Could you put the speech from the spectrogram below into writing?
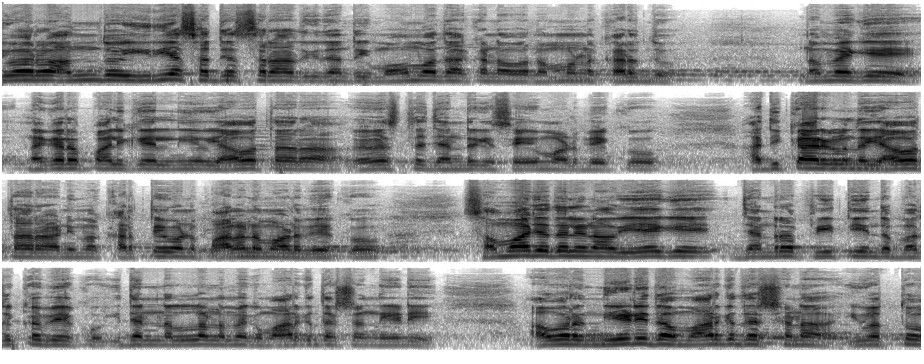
ಇವರು ಅಂದು ಹಿರಿಯ ಸದಸ್ಯರಾಗಿದ್ದಂಥ ಈ ಮೊಹಮ್ಮದ್ ಹಾಕನ್ ಅವರು ನಮ್ಮನ್ನು ಕರೆದು, ನಮಗೆ ನಗರ ಪಾಲಿಕೆಯಲ್ಲಿ ನೀವು ಯಾವ ಥರ ವ್ಯವಸ್ಥೆ ಜನರಿಗೆ ಸೇವೆ ಮಾಡಬೇಕು ಅಧಿಕಾರಿಗಳಿಂದ ಯಾವ ಥರ ನಿಮ್ಮ ಕರ್ತವ್ಯವನ್ನು ಪಾಲನೆ ಮಾಡಬೇಕು, ಸಮಾಜದಲ್ಲಿ ನಾವು ಹೇಗೆ ಜನರ ಪ್ರೀತಿಯಿಂದ ಬದುಕಬೇಕು, ಇದನ್ನೆಲ್ಲ ನಮಗೆ ಮಾರ್ಗದರ್ಶನ ನೀಡಿ. ಅವರು ನೀಡಿದ ಮಾರ್ಗದರ್ಶನ ಇವತ್ತು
